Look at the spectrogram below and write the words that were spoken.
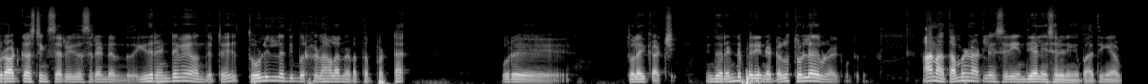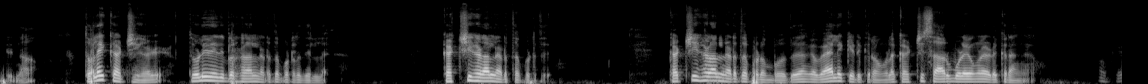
ப்ராட்காஸ்டிங் சர்வீசஸ் ரெண்டு இருந்தது. இது ரெண்டுமே வந்துட்டு தொழிலதிபர்களால் நடத்தப்பட்ட ஒரு தொலைக்காட்சி. இந்த ரெண்டு பெரிய நெட்வொர்க் தொழிலதிபர் நடக்கப்பட்டது ஆனால் தமிழ்நாட்டிலையும் சரி இந்தியாலையும் சரி நீங்கள் பார்த்தீங்க அப்படின்னா தொலைக்காட்சிகள் தொழிலதிபர்களால் நடத்தப்படுறது இல்லை. கட்சிகளால் நடத்தப்படுது. கட்சிகளால் நடத்தப்படும் போது அங்கே வேலைக்கு எடுக்கிறவங்கள கட்சி சார்புடையவங்கள எடுக்கிறாங்க. ஓகே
